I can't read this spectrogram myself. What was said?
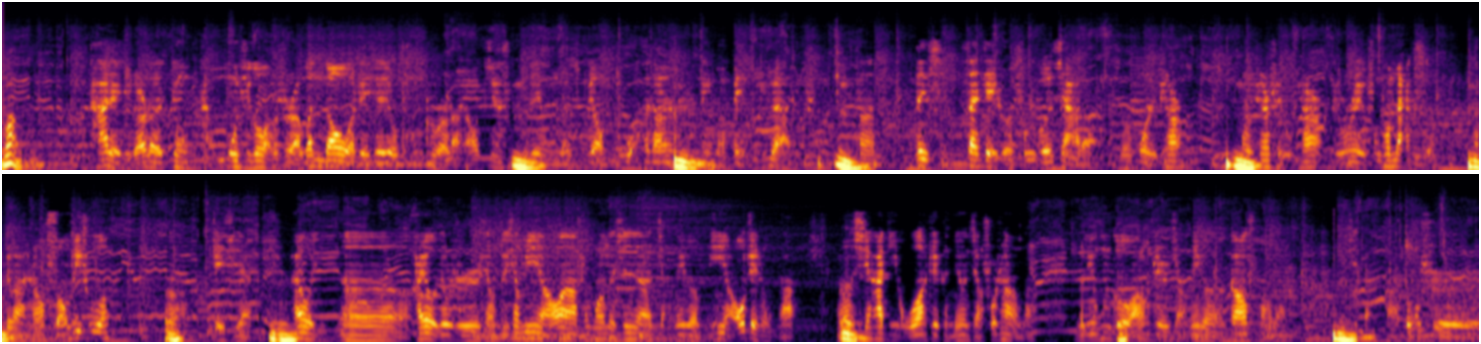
忘了。他这里边的用他《墨西哥往事》啊、《弯刀》啊这些就是朋克的，然后金属的这种元素比较多。它当然是那个背景音乐啊，就是嗯，类似在这个风格下的就是末日片儿、末日片、废土片儿，比如这个《疯狂 Max》，对吧？然后《死亡飞车》。嗯，这些，还有，呃，还有就是像最乡民谣啊，疯狂的心啊，讲那个民谣这种的，然后嘻哈帝国，这肯定讲说唱的，什么灵魂歌王，这是讲那个 gospel 的，嗯，啊，都是，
